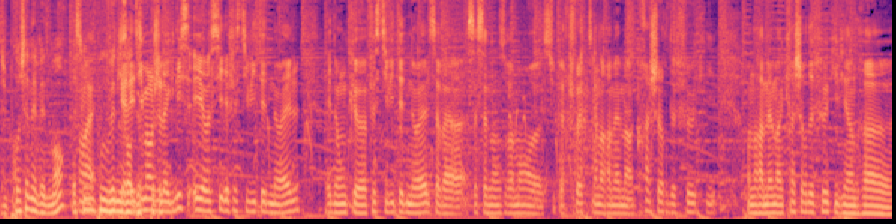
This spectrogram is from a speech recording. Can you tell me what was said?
du prochain événement. Est-ce que Ouais, vous pouvez Il nous y a en les dire dimanches de la glisse et aussi les festivités de Noël. Et donc, euh, festivités de Noël, ça va, ça s'annonce vraiment euh, super chouette. On aura même un cracheur de feu qui, on aura même un cracheur de feu qui viendra euh,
